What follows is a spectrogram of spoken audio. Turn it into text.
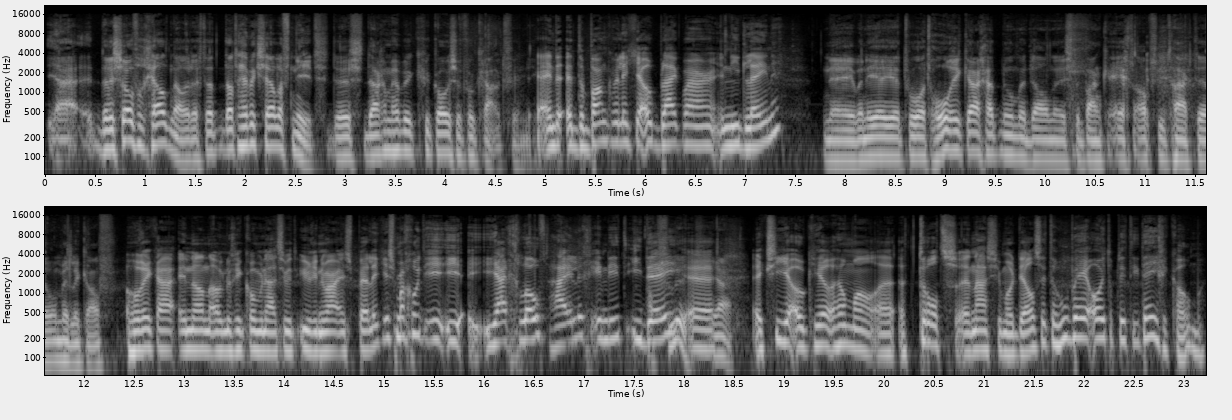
ja, er is zoveel geld nodig. Dat, dat heb ik zelf niet. Dus daarom heb ik gekozen voor crowdfunding. Ja, en de, de bank wil het je ook blijkbaar niet lenen? Nee, wanneer je het woord horeca gaat noemen... dan is de bank echt absoluut haakt uh, onmiddellijk af. Horeca en dan ook nog in combinatie met urinoir en spelletjes. Maar goed, jij gelooft heilig in dit idee. Absoluut, uh, ja. Ik zie je ook heel, helemaal uh, trots naast je model zitten. Hoe ben je ooit op dit idee gekomen?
